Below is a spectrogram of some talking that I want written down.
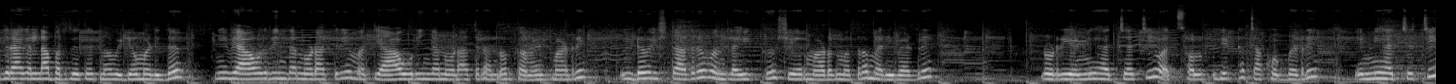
ಇದ್ರಾಗೆಲ್ಲ ಬರ್ತೈತೆ ನಾವು ವಿಡಿಯೋ ಮಾಡಿದ್ದೆ. ನೀವು ಯಾವುದರಿಂದ ನೋಡಾತ್ರಿ ಮತ್ತು ಯಾವ ಊರಿಂದ ನೋಡಾತ್ರಿ ಅನ್ನೋರು ಕಮೆಂಟ್ ಮಾಡಿರಿ. ವಿಡಿಯೋ ಇಷ್ಟ ಆದರೆ ಒಂದು ಲೈಕ್ ಶೇರ್ ಮಾಡೋದು ಮಾತ್ರ ಮರಿಬೇಡ್ರಿ ನೋಡಿರಿ ಎಣ್ಣೆ ಹಚ್ಚಿ ಹಚ್ಚಿ ಒಂದು ಸ್ವಲ್ಪ ಹಿಟ್ಟು ಹಚ್ಚಕ್ಕೆ ಹೋಗ್ಬೇಡ್ರಿ. ಎಣ್ಣೆ ಹಚ್ಚಿ ಹಚ್ಚಿ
